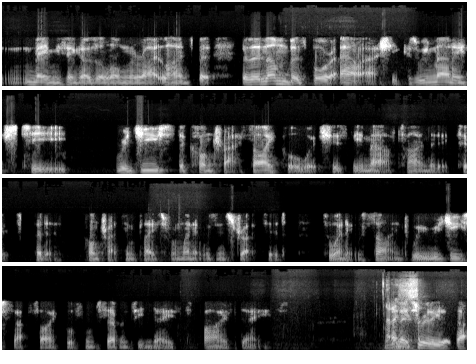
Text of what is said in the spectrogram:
made me think I was along the right lines. But but the numbers bore it out actually because we managed to reduce the contract cycle, which is the amount of time that it took to put a contract in place from when it was instructed to when it was signed. We reduced that cycle from 17 days to five days. And, and it's really that,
